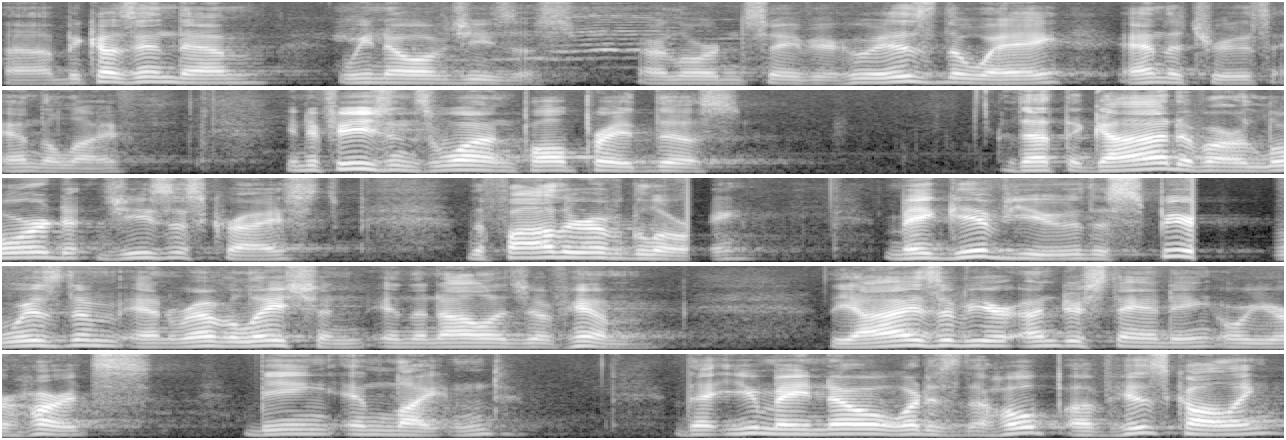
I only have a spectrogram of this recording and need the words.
uh, because in them we know of Jesus, our Lord and Savior, who is the way and the truth and the life. In Ephesians 1, Paul prayed this that the God of our Lord Jesus Christ, the Father of glory, may give you the spirit wisdom and revelation in the knowledge of Him, the eyes of your understanding or your hearts being enlightened, that you may know what is the hope of his calling,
